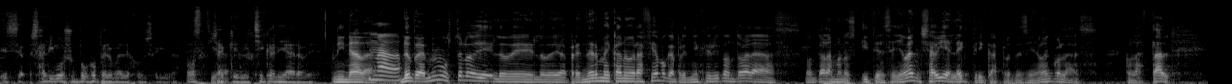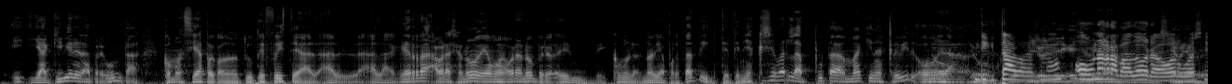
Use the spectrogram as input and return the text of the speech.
s- salimos un poco, pero me dejó enseguida. Hostia. O sea, que ni chica ni árabe. Ni nada. Nada. No, pero a mí me gustó lo de, lo de, lo de aprender mecanografía porque aprendí a escribir con todas las, con todas las manos. Y te enseñaban llaves eléctricas, pero te enseñaban con las, con las tal. Y, y aquí viene la pregunta, ¿cómo hacías? Pues cuando tú te fuiste al- al- a, la guerra, ahora ya no, digamos, ahora no, pero en- ¿cómo no había portátil? ¿Te tenías que llevar la puta máquina a escribir? ¿O No, era...? yo- Dictabas, yo ¿no? O ya una había grabadora o algo ya así,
